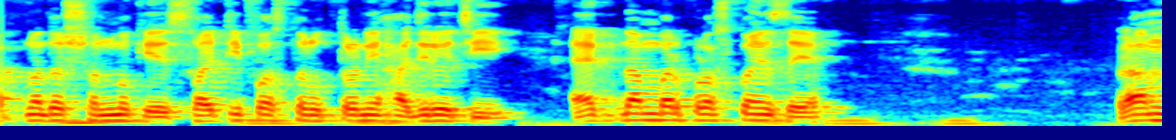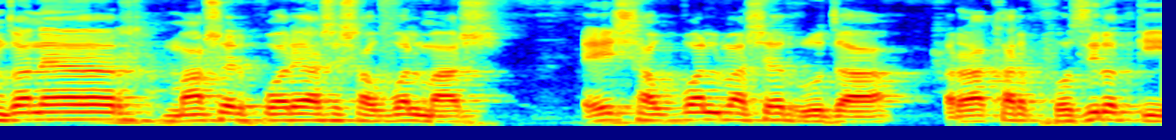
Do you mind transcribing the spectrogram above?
আপনাদের সম্মুখে ছয়টি প্রশ্নের উত্তর নিয়ে হাজির হয়েছি। এক নম্বর প্রশ্ন এসে রমজানের মাসের পরে আসে সাব্বাল মাস। এই সাব্বাল মাসের রোজা রাখার ফজিলত কি?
